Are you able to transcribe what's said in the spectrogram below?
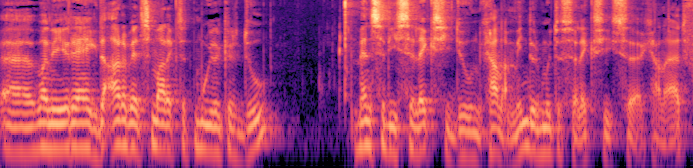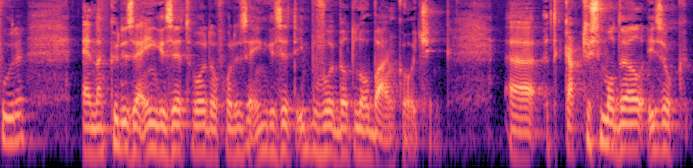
uh, wanneer eigenlijk de arbeidsmarkt het moeilijker doet. Mensen die selectie doen, gaan dan minder moeten selecties uh, gaan uitvoeren. En dan kunnen zij ingezet worden of worden ze ingezet in bijvoorbeeld loopbaancoaching. het cactusmodel is ook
